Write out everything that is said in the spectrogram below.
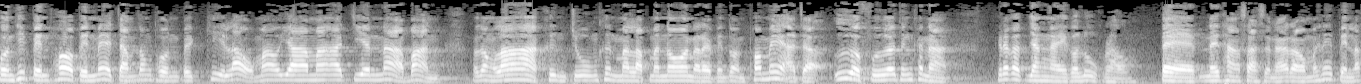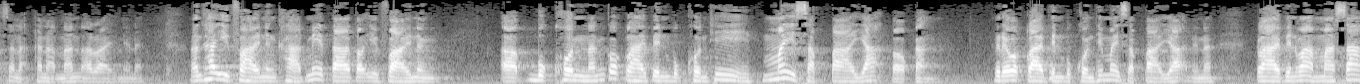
คนที่เป็นพ่อเป็นแม่จำต้องทนไปขี้เหล้าเมายามาอาเจียนหน้าบ้าน ก็ต้องลากขึ้นจูงขึ้นมาหลับมานอนอะไรเป็นต้นพ่อแม่อาจจะเอื้อเฟื้อถึงขนาดแล้วก็ยังไงก็ลูกเรา แต่ในทางศาสนาเราไม่ได้เป็นลักษณะขนาดนั้นอะไรเนี่ยนะอันถ้าอีกฝ่ายหนึ่งขาดเมตตาต่ออีกฝ่ายหนึ่งบุคคลนั้นก็กลายเป็นบุคคลที่ไม่สัปปายะต่อกันเรียกว่ากลายเป็นบุคคลที่ไม่สัปปายะเนี่ยนะ กลายเป็นว่ามาสร้าง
